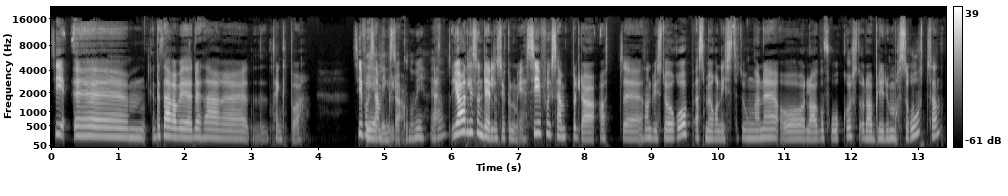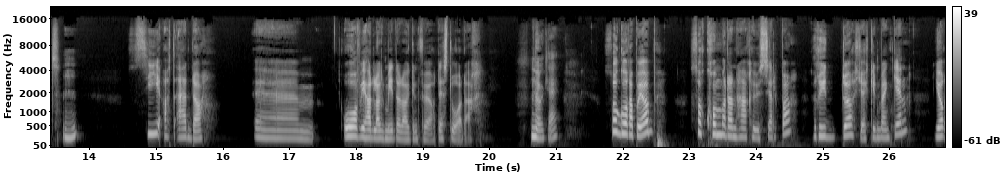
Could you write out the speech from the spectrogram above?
Si øh, Dette har vi dette her, øh, tenkt på. Si for eksempel Delingsøkonomi. Ja. et, ja, litt sånn delingsøkonomi. Si for eksempel da at eh, sant, vi står opp, jeg smører niste til ungene og lager frokost, og da blir det masse rot, sant? Mhm. Si at jeg da ehm, Og vi hadde lagd middag dagen før, det står der. Ok. Så går jeg på jobb, så kommer denne hushjelpa, rydder kjøkkenbenken, gjør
